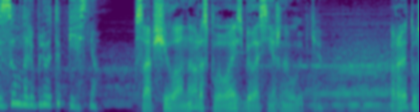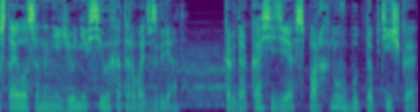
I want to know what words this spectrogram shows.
«Безумно люблю эту песню», — сообщила она, расплываясь в белоснежной улыбке. Ред уставился на нее, не в силах оторвать взгляд. Когда Кассиди, спорхнув будто птичка,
